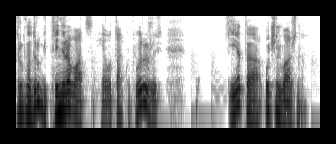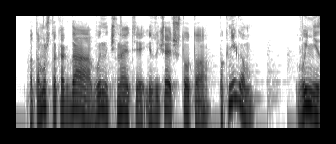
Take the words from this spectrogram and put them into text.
друг на друге тренироваться, я вот так вот выражусь. И это очень важно, потому что когда вы начинаете изучать что-то по книгам, вы не...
